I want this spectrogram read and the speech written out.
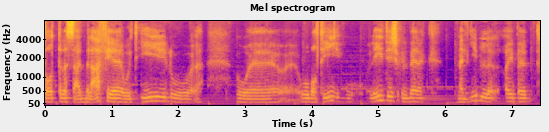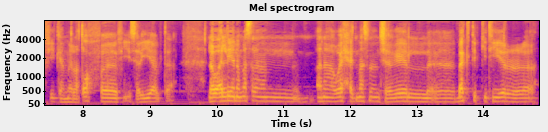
تقعد ثلاث ساعات بالعافية وتقيل و... و... وبطيء؟ ليه تشغل بالك؟ ما تجيب ال iPad فيه كاميرا تحفة فيه سريع بتاع. لو قال لي أنا مثلا أنا واحد مثلا شغال آه، بكتب كتير آه،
